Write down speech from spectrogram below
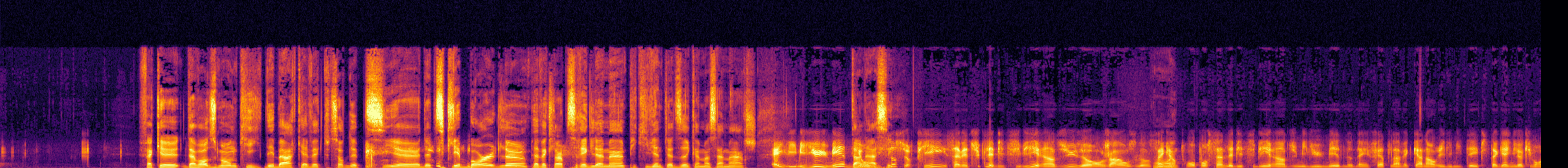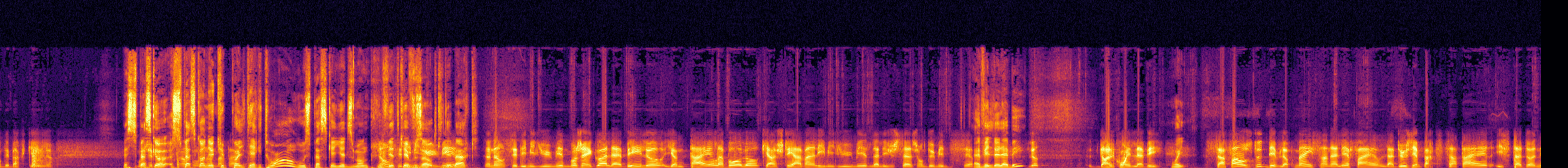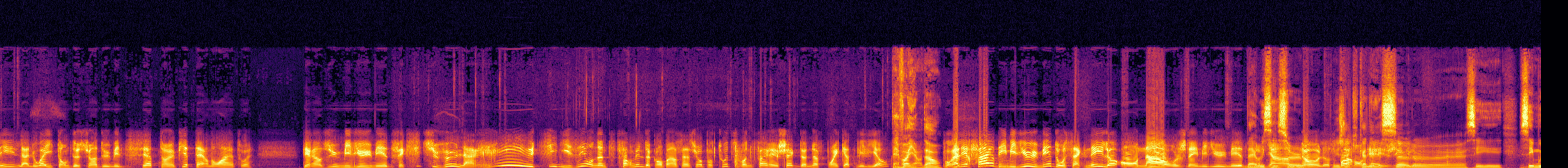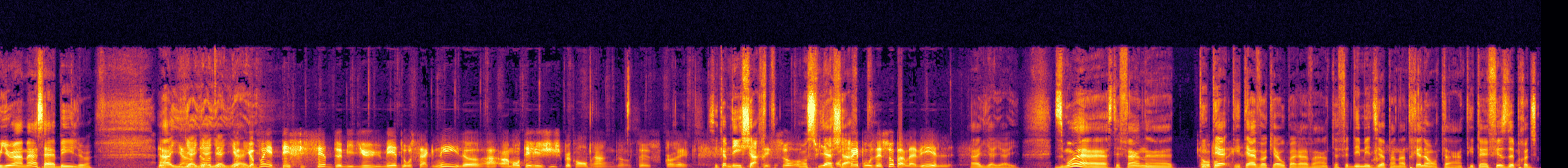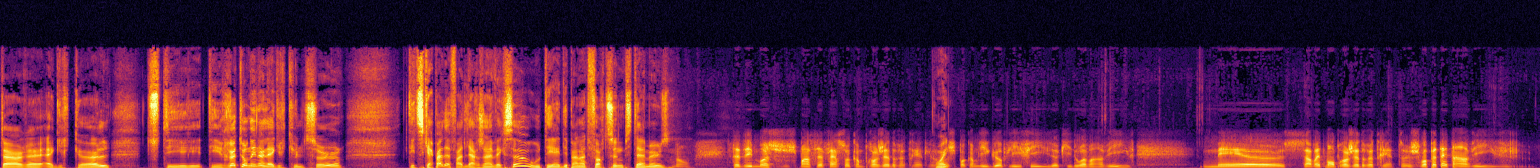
Fait que d'avoir du monde qui débarque avec toutes sortes de petits, euh, de petits clipboards, là, puis avec leurs petits règlements, puis qui viennent te dire comment ça marche. Hey, les milieux humides, ils ont mis ça sur pied. Savais-tu que l'Abitibi est rendu, là, on jase, là, 53% de l'Abitibi est rendu milieu humide, là, les fêtes, là, avec Canard illimité, puis cette gang-là qui vont débarquer, là. C'est parce j'ai que- perdu c'est parce 30% qu'on n'occupe pas le territoire ou c'est parce qu'il y a du monde plus Non, vite que vous autres qui débarquent? Non, non, c'est des milieux humides. Moi, j'ai un gars à la baie, là, il y a une terre là-bas, là, qui a acheté avant les milieux humides, la législation de 2017. À Ville de la Baie? Là, dans le coin de la baie. Oui. Sa phase 2 de développement, il s'en allait faire la deuxième partie de sa terre. Il s'est donné, la loi, il tombe dessus en 2017. T'as un pied de terre noire, toi. Rendu milieu humide. Fait que si tu veux la réutiliser, on a une petite formule de compensation pour toi. Tu vas nous faire un chèque de 9,4 millions. Ben voyons donc. Pour aller refaire des milieux humides au Saguenay, là, on nage dans les milieux humides. Ben là. oui, Il y en c'est sûr. a, là. C'est Les pas gens à qui connaissent ça, là, euh, c'est mouilleux en masse à la baie, là. Aïe, Il y en aïe, a aïe, des- aïe, Il n'y a, aïe. pas un déficit de milieux humides au Saguenay. Là. À- En Montérégie, je peux comprendre. Tu C'est correct. C'est comme des chartes. C'est ça. On suit la On charte. fait imposer ça par la ville. Aïe, aïe, aïe. Dis-moi, euh, Stéphane, euh, bien. étais avocat auparavant, tu as fait des médias pendant très longtemps, tu es un fils de producteur euh, agricole, tu t'es t'es retourné dans l'agriculture. Es-tu capable de faire de l'argent avec ça ou tu es indépendant de fortune puis t'amuses? Non. C'est-à-dire, moi, je, pensais faire ça comme projet de retraite. Là. Oui. Moi, je suis pas comme les gars et les filles là, qui doivent en vivre, mais euh, ça va être mon projet de retraite. Je vais peut-être en vivre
